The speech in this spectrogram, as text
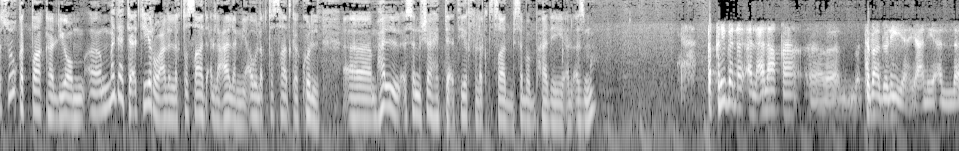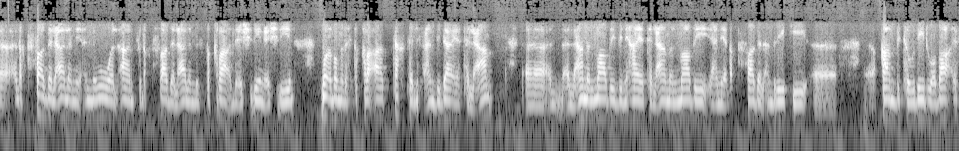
سوق الطاقة اليوم مدى تأثيره على الاقتصاد العالمي أو الاقتصاد ككل هل سنشاهد تأثير في الاقتصاد بسبب هذه الأزمة؟ تقريبا العلاقة آه، تبادلية يعني الاقتصاد العالمي النمو الآن في الاقتصاد العالمي استقراء ل 2020 معظم الاستقراءات تختلف عن بداية العام. آه، العام الماضي بنهاية العام الماضي يعني الاقتصاد الأمريكي آه، قام بتوليد وظائف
